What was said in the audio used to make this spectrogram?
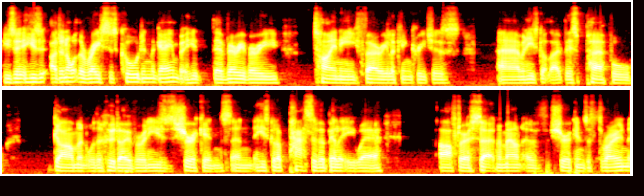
He's a, he's I don't know what the race is called in the game, but he, they're very very tiny, furry-looking creatures. Um, and he's got like this purple garment with a hood over, and he uses shurikens. And he's got a passive ability where, after a certain amount of shurikens are thrown,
